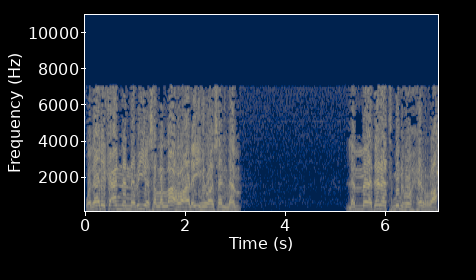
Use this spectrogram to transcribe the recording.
وذلك أن النبي صلى الله عليه وسلم لما دنت منه هره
